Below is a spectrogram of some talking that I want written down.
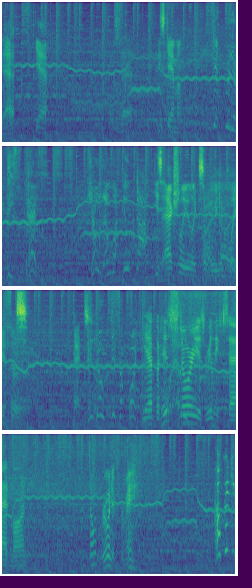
Yeah? Yeah, What's that? he's Gamma. Get rid of these pests. Show them what you've got. He's actually like someone we can play aye, in this. That's uh, And don't disappoint me. Yeah, but his story is really sad, Mon. Don't ruin it for me. How could you?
